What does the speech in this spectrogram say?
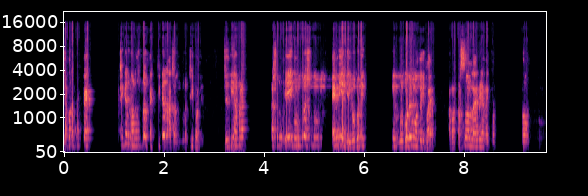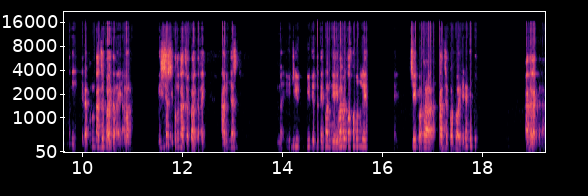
যখন আপনার প্র্যাকটিক্যাল নলেজগুলো প্র্যাকটিক্যাল আচরণগুলো ঠিক হবে। যদি আমরা শুধু এই গুণগুলো শুধু এমনি এমনি রোবটিক রোবটের মতোই হয়, আমার পার্সোনাল লাইফে আমি এটা কোনো কার্যকারিতা নাই, আমার বিশ্বাসী কোনো কার্যকারিতা নাই। আমি জাস্ট ইউটিউব ভিডিওতে দেখলাম যে এইভাবে কথা বললে সেই কথা কার্যকর হয়, এটা কিন্তু কাজে লাগবে না।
